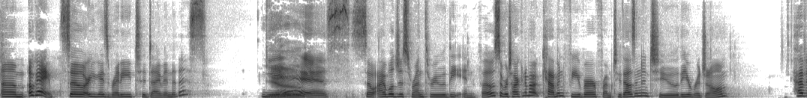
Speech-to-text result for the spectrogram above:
Um, okay, so are you guys ready to dive into this? Yeah. Yes. So I will just run through the info. So we're talking about Cabin Fever from 2002, the original. Have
